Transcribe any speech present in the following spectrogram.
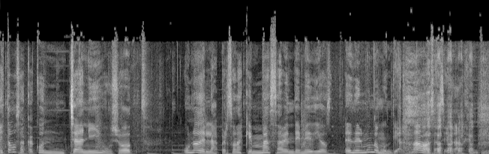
Estamos acá con Chani Uyot, una de las personas que más saben de medios en el mundo mundial. No vamos a decir Argentina.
